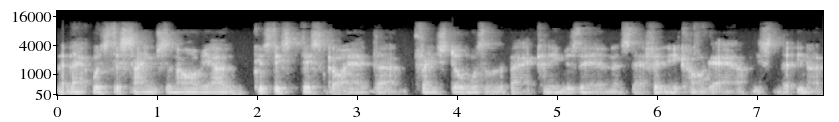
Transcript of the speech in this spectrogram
But that was the same scenario because this this guy had uh, French doors on the back and he was there and it's that feeling he can't get out. He's, you know,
